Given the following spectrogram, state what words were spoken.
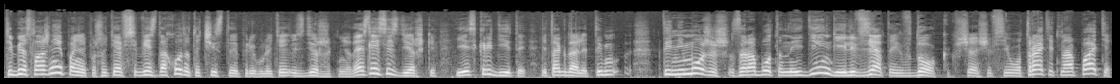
тебе сложнее понять, потому что у тебя весь доход это чистая прибыль, у тебя издержек нет. А если есть издержки, есть кредиты и так далее, ты, ты не можешь заработанные деньги или взятые их в долг, как чаще всего, тратить на апате.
